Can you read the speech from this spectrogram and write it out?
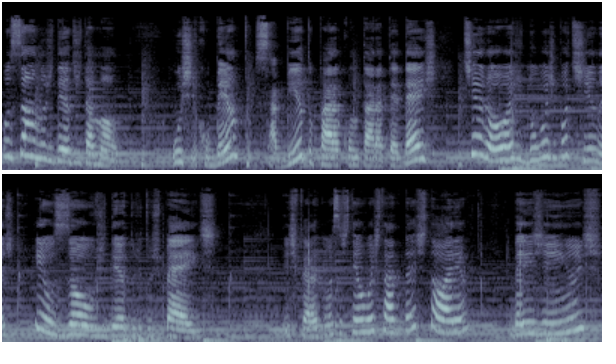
usando os dedos da mão. O Chico Bento, sabido para contar até dez, tirou as duas botinas e usou os dedos dos pés. Espero que vocês tenham gostado da história. Beijinhos!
